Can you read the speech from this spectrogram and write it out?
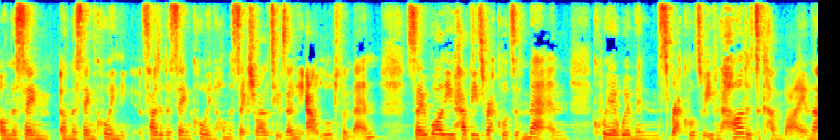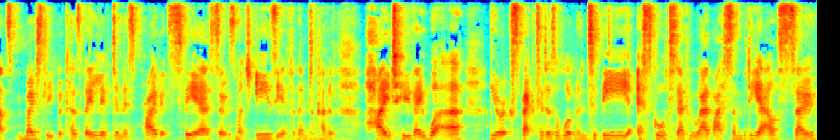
on the same on the same coin side of the same coin homosexuality was only outlawed for men. So while you have these records of men queer women's records were even harder to come by and that's mostly because they lived in this private sphere so it was much easier for them to kind of hide who they were. You're expected as a woman to be escorted everywhere by somebody else so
